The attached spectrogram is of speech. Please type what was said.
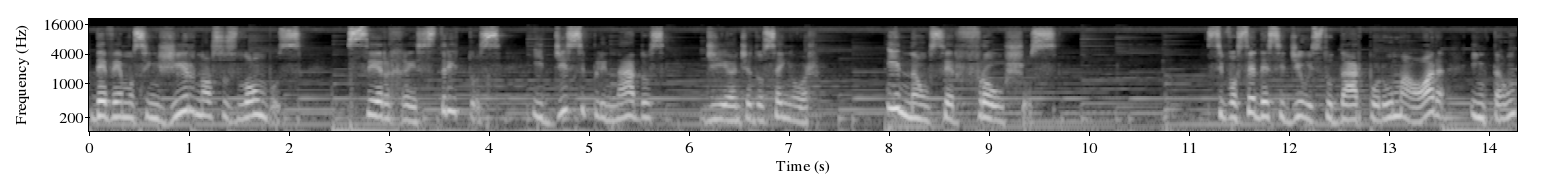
Devemos cingir nossos lombos, ser restritos e disciplinados diante do Senhor e não ser frouxos. Se você decidiu estudar por uma hora, então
